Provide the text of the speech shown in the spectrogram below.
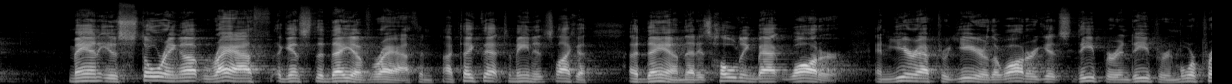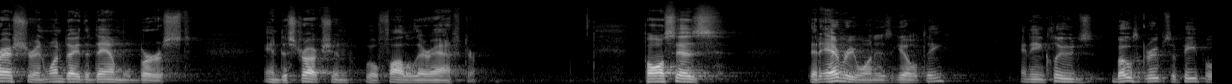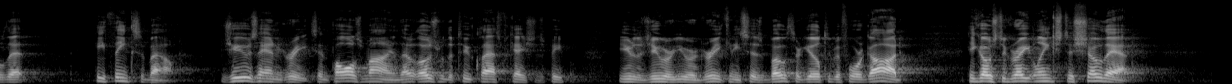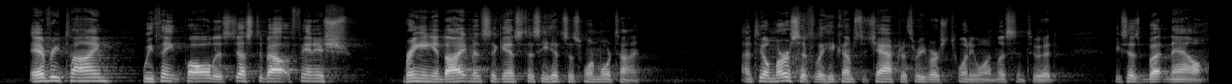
man is storing up wrath against the day of wrath. And I take that to mean it's like a, a dam that is holding back water. And year after year, the water gets deeper and deeper and more pressure, and one day the dam will burst and destruction will follow thereafter. Paul says that everyone is guilty, and he includes both groups of people that he thinks about Jews and Greeks. In Paul's mind, those were the two classifications of people you're the Jew or you're a Greek, and he says both are guilty before God. He goes to great lengths to show that. Every time we think Paul is just about finished bringing indictments against us, he hits us one more time. Until mercifully, he comes to chapter 3, verse 21. Listen to it. He says, But now,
